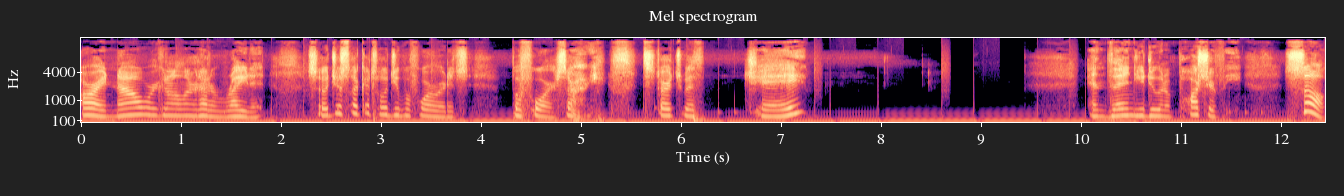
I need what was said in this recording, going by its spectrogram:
Alright, now we're gonna learn how to write it. So just like I told you before, it's before, sorry. It starts with J and then you do an apostrophe. So,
